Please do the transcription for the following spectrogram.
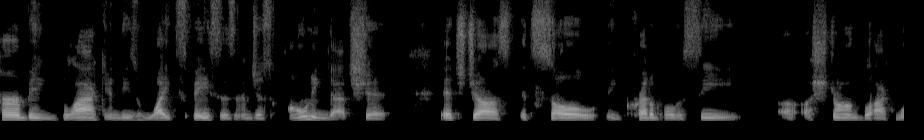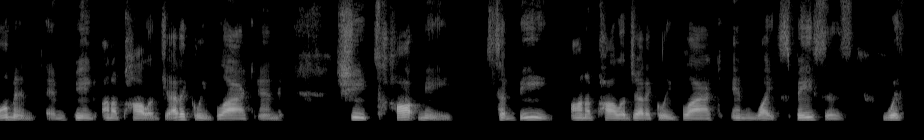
her being black in these white spaces and just owning that shit. It's just, it's so incredible to see a, a strong black woman and being unapologetically black. And she taught me to be unapologetically black in white spaces with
